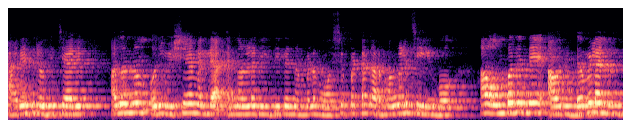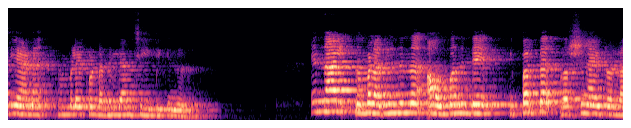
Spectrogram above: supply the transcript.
ആരെ ദ്രോഹിച്ചാലും അതൊന്നും ഒരു വിഷയമല്ല എന്നുള്ള രീതിയിൽ നമ്മൾ മോശപ്പെട്ട കർമ്മങ്ങൾ ചെയ്യുമ്പോൾ ആ ഒമ്പതിന്റെ ആ ഒരു ഡബിൾ എനർജിയാണ് നമ്മളെ കൊണ്ട് അതെല്ലാം ചെയ്യിപ്പിക്കുന്നത്. എന്നാൽ നമ്മൾ അതിൽ നിന്ന് ആ ഒമ്പതിന്റെ ഇപ്പുറത്തെ വെർഷനായിട്ടുള്ള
